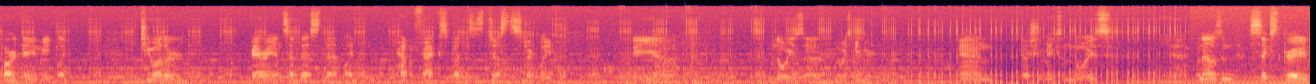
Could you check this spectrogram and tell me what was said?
part. They make like two other variants of this that like have effects, but this is just strictly a uh, noise uh, noisemaker and does she make some noise? When I was in sixth grade,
